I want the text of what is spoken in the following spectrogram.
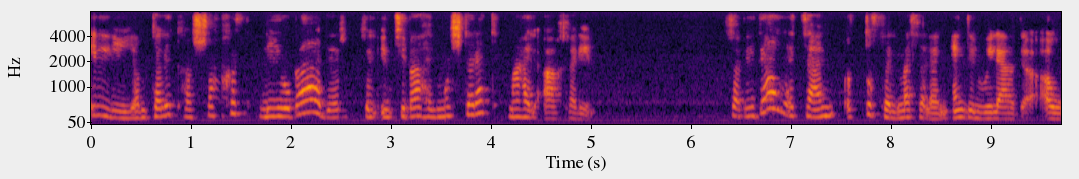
اللي يمتلكها الشخص ليبادر في الانتباه المشترك مع الآخرين. فبداية الطفل مثلا عند الولادة أو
